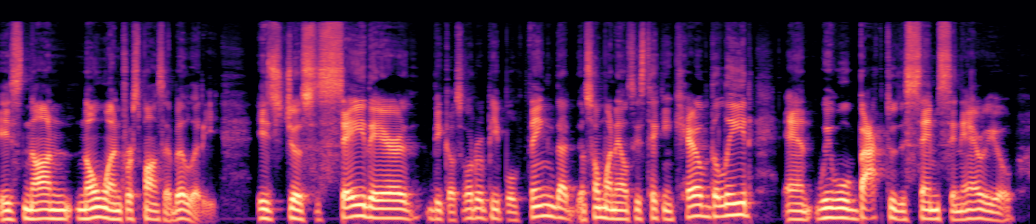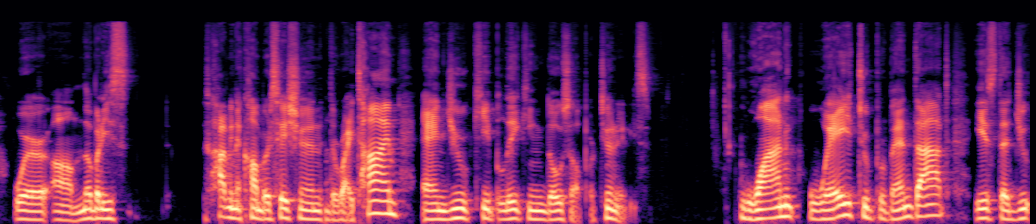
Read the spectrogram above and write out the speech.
it's non no one's responsibility. It's just stay there because other people think that someone else is taking care of the lead and we will back to the same scenario where um, nobody's having a conversation at the right time and you keep leaking those opportunities one way to prevent that is that you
